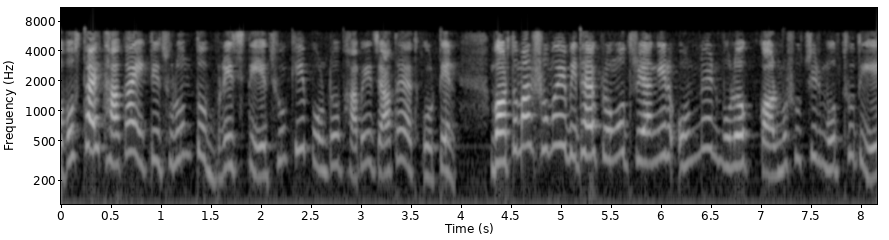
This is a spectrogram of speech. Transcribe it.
অবস্থায় থাকা একটি ঝুলন্ত ব্রিজ দিয়ে ঝুঁকিপূর্ণভাবে যাতায়াত করতেন। বর্তমান সময়ে বিধায়ক প্রমোদ রিয়াংয়ের উন্নয়নমূলক কর্মসূচির মধ্য দিয়ে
